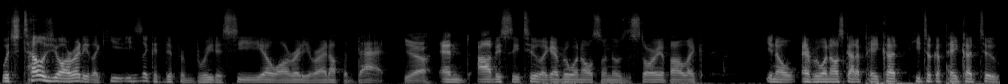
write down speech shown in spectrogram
Which tells you already, like he, he's like a different breed of CEO already right off the bat. Yeah, And obviously too, like everyone also knows the story of how like, you know, everyone else got a pay cut. He took a pay cut too,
